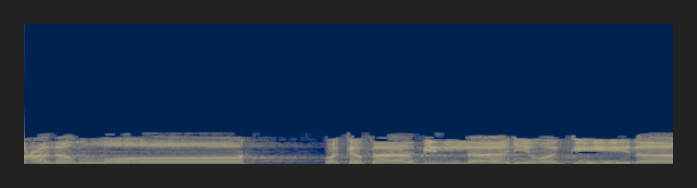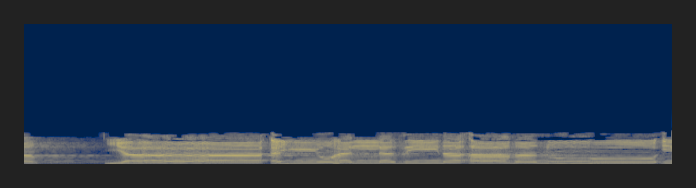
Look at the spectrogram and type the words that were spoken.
على الله وكفى بالله وكيلا. يا أيها الذين آمنوا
